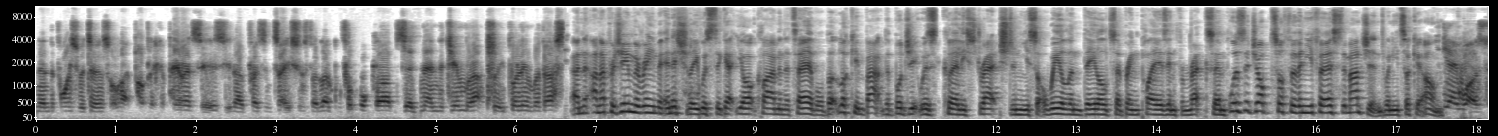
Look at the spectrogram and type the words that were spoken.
then the boys were doing sort of like public appearances, you know, presentations for local football clubs, and then the gym were absolutely brilliant with us. And and I presume the remit initially was to get York climbing the table, but looking back, the budget was clearly stretched, and you sort of wheel and deal to bring players in from Wrexham. Was the job tougher than you first imagined when you took it on? Yeah, it was.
